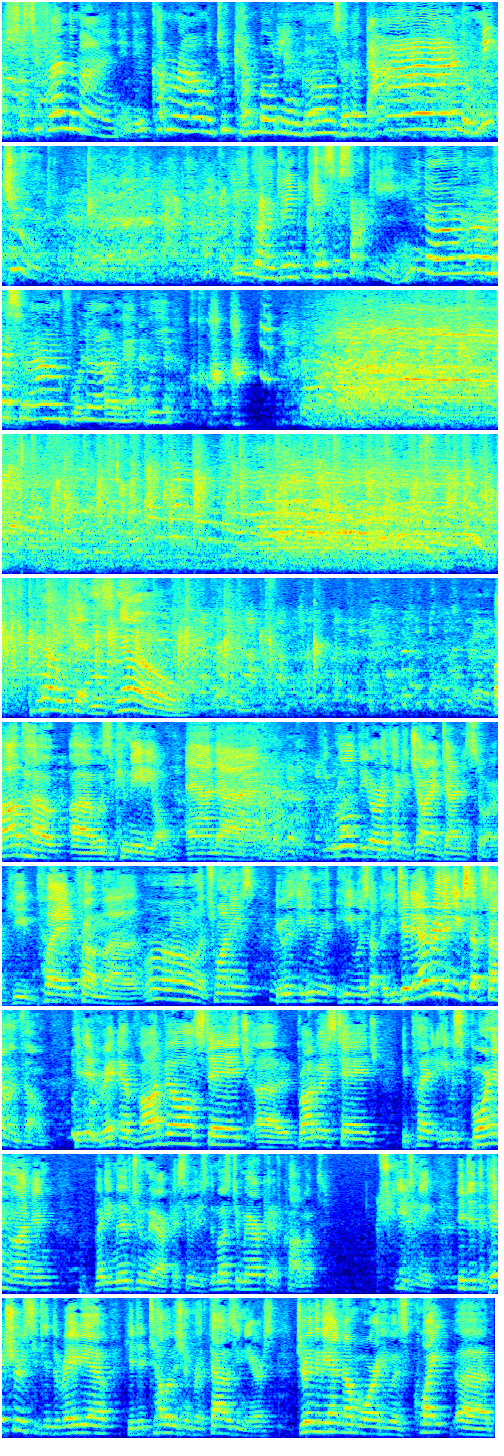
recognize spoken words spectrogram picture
He's just a friend of mine. And he'll come around with two Cambodian girls that are dying to meet you. We're gonna drink a case of sake. You know, gonna mess around and fool around like we. No, kittens, no. Bob Hope uh, was a comedian, and uh, he ruled the earth like a giant dinosaur. He played from uh, oh, the twenties. He was he, he was he did everything except silent film. He did ra- uh, vaudeville stage, uh, Broadway stage. He played. He was born in London, but he moved to America, so he was the most American of comics. Excuse me. He did the pictures. He did the radio. He did television for a thousand years. During the Vietnam War, he was quite uh,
